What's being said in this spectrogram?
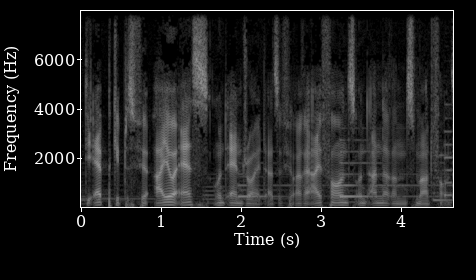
Die App gibt es für iOS und Android, also für eure iPhones und anderen Smartphones.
